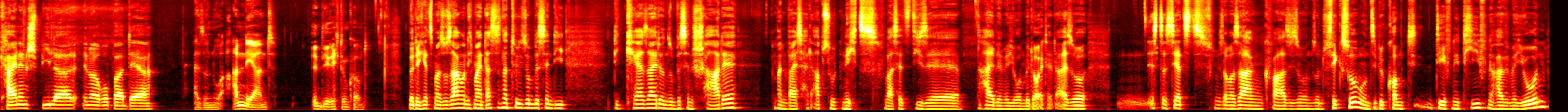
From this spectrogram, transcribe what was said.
Keinen Spieler in Europa, der also nur annähernd in die Richtung kommt. Würde ich jetzt mal so sagen. Und ich meine, das ist natürlich so ein bisschen die, die Kehrseite und so ein bisschen schade. Man weiß halt absolut nichts, was jetzt diese halbe Million bedeutet. Also ist das jetzt, wie soll man sagen, quasi so, so ein Fixum und sie bekommt definitiv eine halbe Million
